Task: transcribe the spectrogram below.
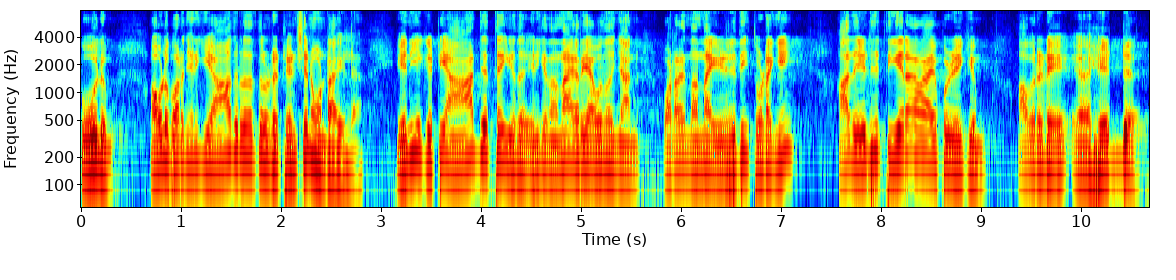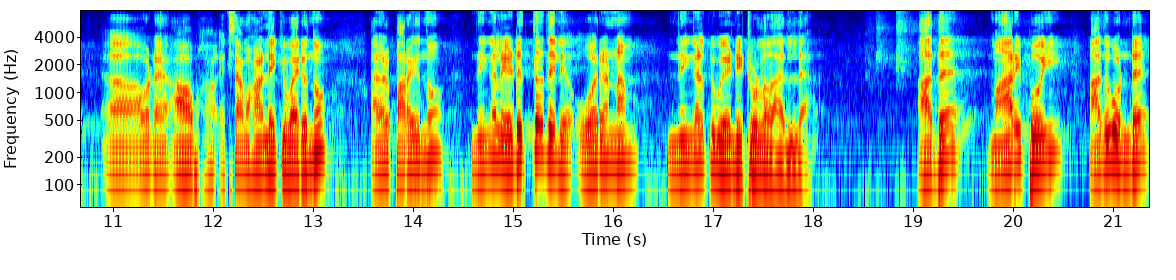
പോലും അവൾ പറഞ്ഞു എനിക്ക് യാതൊരു തരത്തിലുള്ള ടെൻഷനും ഉണ്ടായില്ല. എനിക്ക് കിട്ടിയ ആദ്യത്തെ ഇത് എനിക്ക് നന്നായി അറിയാവുന്നത് ഞാൻ വളരെ നന്നായി എഴുതി തുടങ്ങി. അത് എഴുതി തീരാറായപ്പോഴേക്കും അവരുടെ ഹെഡ് അവിടെ എക്സാം ഹാളിലേക്ക് വരുന്നു. അയാൾ പറയുന്നു നിങ്ങൾ എടുത്തതിൽ ഒരെണ്ണം നിങ്ങൾക്ക് വേണ്ടിയിട്ടുള്ളതല്ല. അത് മാറിപ്പോയി. അതുകൊണ്ട്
